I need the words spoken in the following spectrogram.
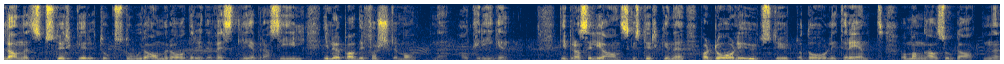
Landets styrker tok store områder i det vestlige Brasil i løpet av de første månedene av krigen. De brasilianske styrkene var dårlig utstyrt og dårlig trent, og mange av soldatene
